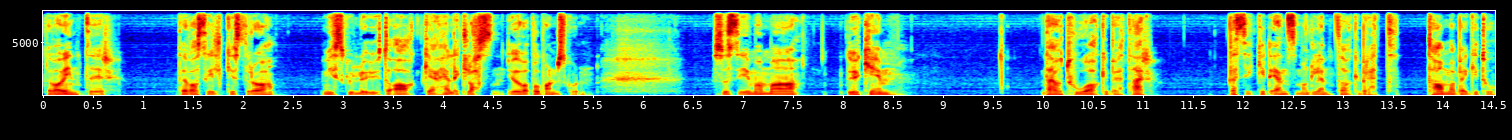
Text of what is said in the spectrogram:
Det var vinter, det var silkestrå. Vi skulle ut og ake, hele klassen. Jo, det var på barneskolen. Så sier mamma, du Kim, det er jo to akebrett her. Det er sikkert en som har glemt akebrett. Ta med begge to.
